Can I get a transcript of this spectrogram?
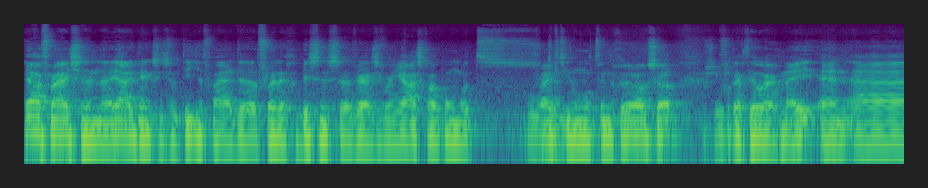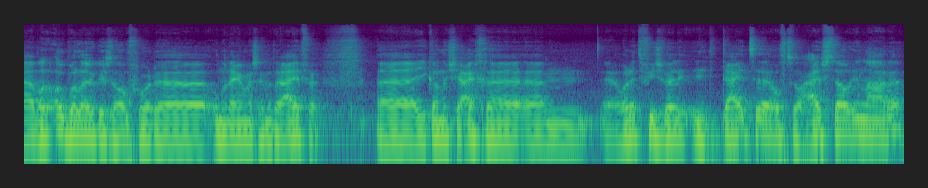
Ja, voor mij is een, eh, ja, ik denk van tientje. Voor mij de volledige business eh, versie van een jaar is geloof ik 115, 120 euro of zo. Precies. echt heel erg mee. En eh, wat ook wel leuk is dan voor de ondernemers en bedrijven. Eh, je kan dus je eigen het, visuele identiteit, eh, oftewel huisstijl inladen.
